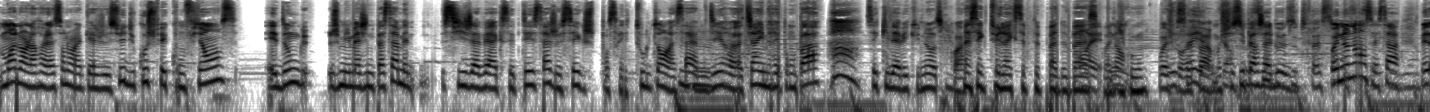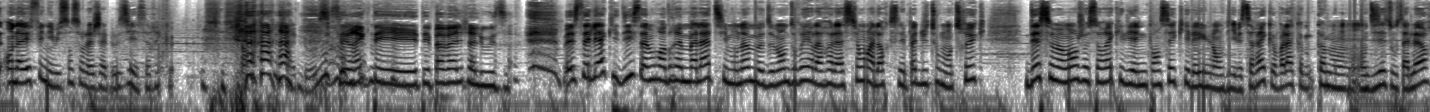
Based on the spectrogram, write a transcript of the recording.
moi, dans la relation dans laquelle je suis, du coup, je fais confiance. Et donc, je m'imagine pas ça, mais si j'avais accepté ça, je sais que je penserais tout le temps à ça, à me Mhm. dire, euh, tiens, il me répond pas, Oh, c'est qu'il est avec une autre, quoi. Bah, c'est que tu l'acceptes pas de base, Ouais, quoi, non. du coup. Ouais, je ça, pourrais y a pas. Moi, je suis super souci de jalouse. toute façon, Oui, non, non, c'est ça. bien. Mais on avait fait une émission sur la jalousie et c'est vrai que. C'est vrai que t'es, t'es pas mal jalouse. Mais Célia qui dit Ça me rendrait malade si mon homme me demande d'ouvrir la relation alors que ce n'est pas du tout mon truc. Dès ce moment, je saurais qu'il y a une pensée, qu'il a eu l'envie. Mais c'est vrai que, voilà, comme, comme on, on disait tout à l'heure,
